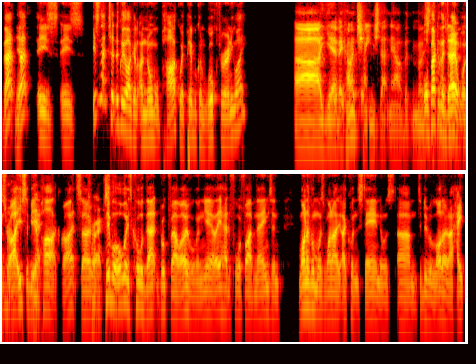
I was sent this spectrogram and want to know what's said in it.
That Yeah. that is is isn't that technically like a, a normal park where people can walk through anyway? Uh yeah, they kind of changed that now, but most Well, back in the day it was right. It used to be Yeah. a park, right? So Correct. people always called that Brookvale Oval, and yeah, they had four or five names, and one of them was one I, I couldn't stand. It was um to do with lotto, and I hate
